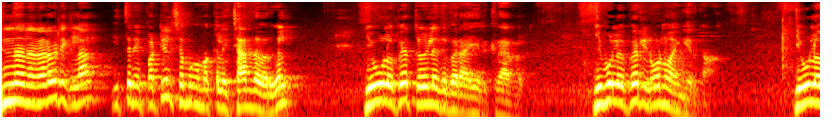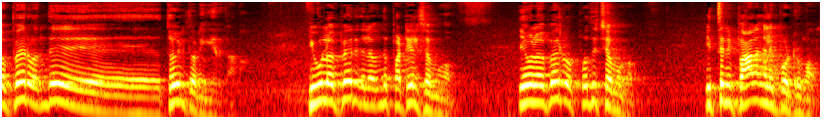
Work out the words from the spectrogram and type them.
இன்னென்ன நடவடிக்கைகளால் இத்தனை பட்டியல் சமூக மக்களை சார்ந்தவர்கள் இவ்வளோ பேர் தொழிலதிபராக இருக்கிறார்கள். இவ்வளோ பேர் லோன் வாங்கியிருக்கான். இவ்வளோ பேர் வந்து தொழில் தொடங்கியிருக்கான். இவ்வளோ பேர் இதில் வந்து பட்டியல் சமூகம். இவ்வளோ பேர் ஒரு பொது சமூகம். இத்தனை பாலங்களை போட்டிருக்கோம்.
